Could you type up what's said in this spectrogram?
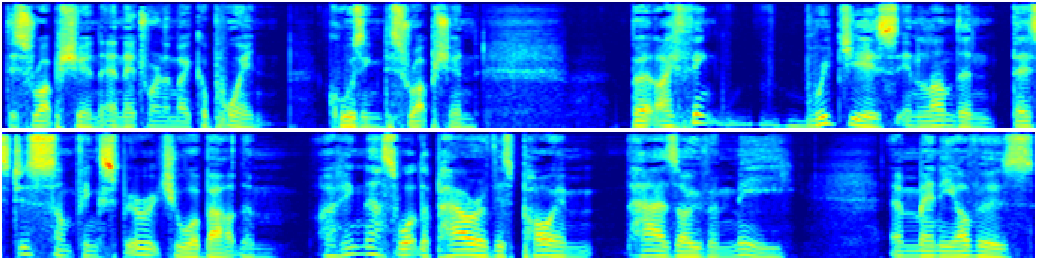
disruption and they're trying to make a point, causing disruption. But I think bridges in London, there's just something spiritual about them. I think that's what the power of this poem has over me and many others.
